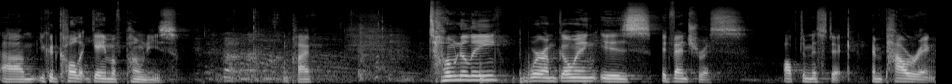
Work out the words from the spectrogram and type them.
Um, you could call it Game of Ponies. Okay. Tonally, where I'm going is adventurous, optimistic empowering.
